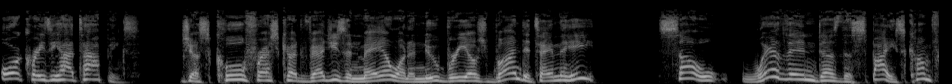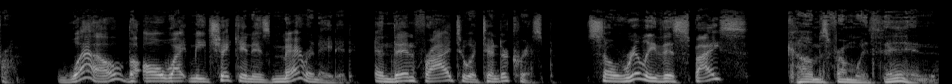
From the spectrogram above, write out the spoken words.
or crazy hot toppings. Just cool, fresh cut veggies and mayo on a new brioche bun to tame the heat. So, where then does the spice come from? Well, the all white meat chicken is marinated and then fried to a tender crisp. So, really, this spice comes from within.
